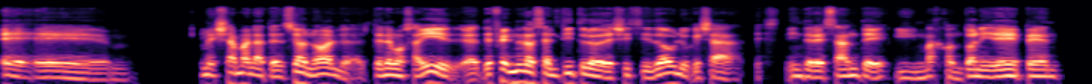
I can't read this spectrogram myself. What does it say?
Eh, me llama la atención, ¿no? Tenemos ahí eh, defendiéndose el título de GCW, que ya es interesante, y más con Tony Deppen.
